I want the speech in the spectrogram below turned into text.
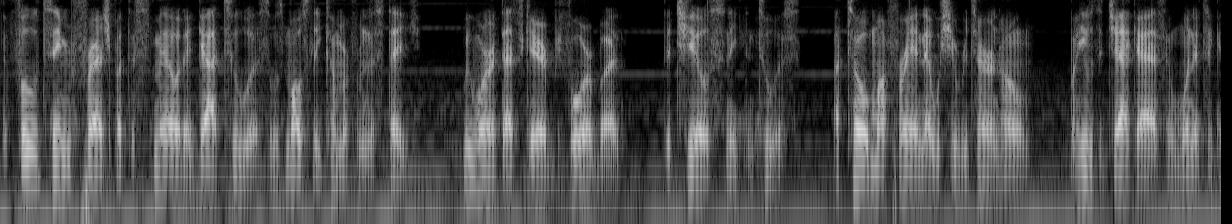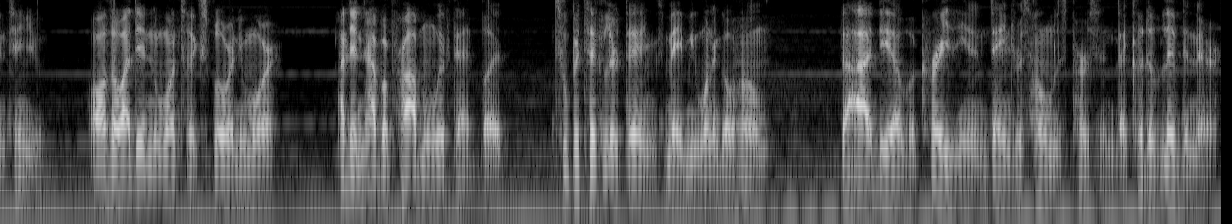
The food seemed fresh, but the smell that got to us was mostly coming from the steak. We weren't that scared before, but the chills sneaked into us. I told my friend that we should return home, but he was a jackass and wanted to continue. Although I didn't want to explore anymore, I didn't have a problem with that, but two particular things made me want to go home. The idea of a crazy and dangerous homeless person that could have lived in there,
